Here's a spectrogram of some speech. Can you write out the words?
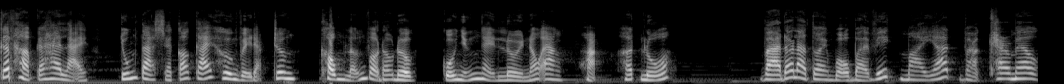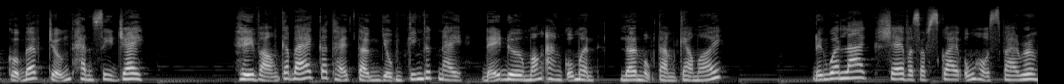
Kết hợp cả hai lại, chúng ta sẽ có cái hương vị đặc trưng không lẫn vào đâu được của những ngày lười nấu ăn hoặc hết lúa. Và đó là toàn bộ bài viết Mayat và Caramel của bếp trưởng Thanh CJ. Hy vọng các bác có thể tận dụng kiến thức này để đưa món ăn của mình lên một tầm cao mới. Đừng quên like, share và subscribe ủng hộ Spy Room.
